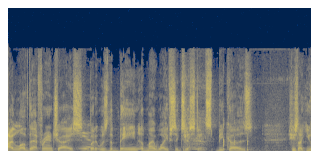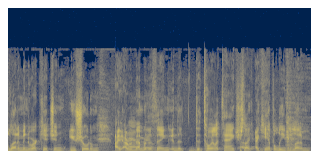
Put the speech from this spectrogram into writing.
I love that franchise, Yeah. but it was the bane of my wife's existence because she's like, you let him into our kitchen, you showed him. I, I remember the thing in the, the toilet tank. She's like, I can't believe you let him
